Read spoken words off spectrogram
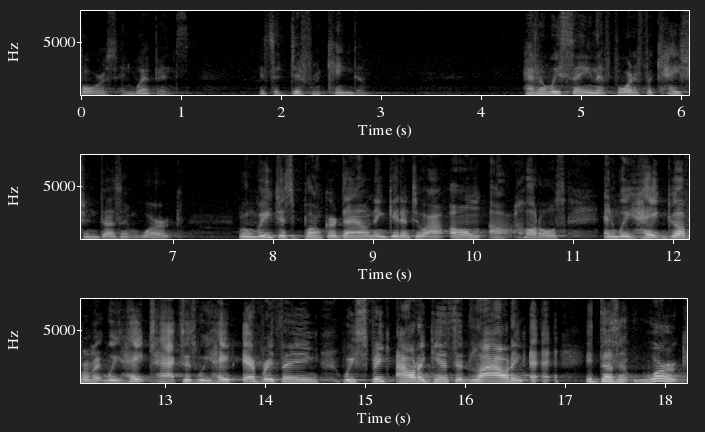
force and weapons. It's a different kingdom. Haven't we seen that fortification doesn't work? When we just bunker down and get into our own huddles and we hate government, we hate taxes, we hate everything, we speak out against it loud, and eh, eh, it doesn't work.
